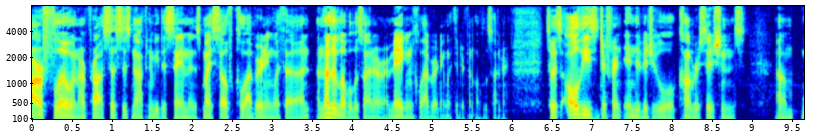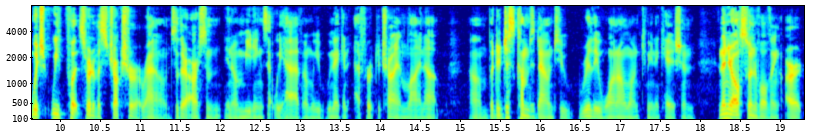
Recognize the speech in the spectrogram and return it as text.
our flow and our process is not going to be the same as myself collaborating with a, another level designer or Megan collaborating with a different level designer. So it's all these different individual conversations, um, which we've put sort of a structure around. So there are some you know meetings that we have, and we, we make an effort to try and line up. Um, but it just comes down to really one-on-one communication and then you're also involving art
